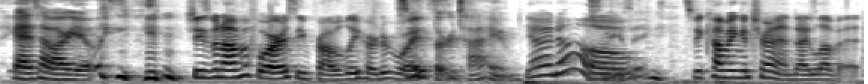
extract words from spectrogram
Hey guys, how are you? She's been on before, so you probably heard her voice. It's the third time. Yeah, I know. It's amazing. It's becoming a trend. I love it.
